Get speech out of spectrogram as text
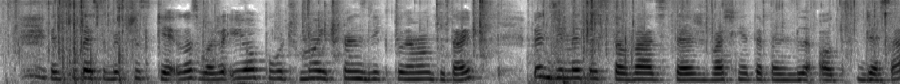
Więc tutaj sobie wszystkie rozłożę i oprócz moich pędzli, które mam tutaj, będziemy testować też właśnie te pędzle od Jessa.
